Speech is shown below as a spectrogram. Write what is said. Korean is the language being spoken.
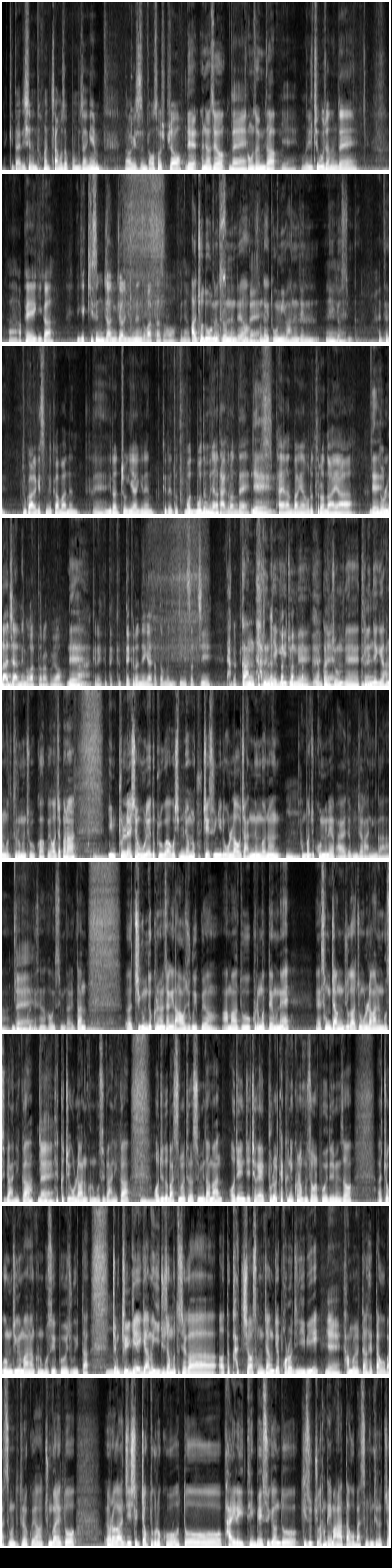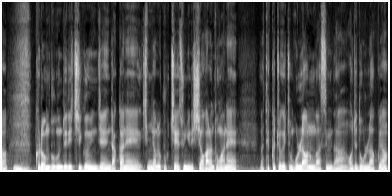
네, 기다리시는 동안 장우석 본부장님 나와 계셨습니다. 어서 오십시오. 네, 안녕하세요. 네. 정우성입니다. 예, 오늘 일찍 오셨는데 아, 앞에 얘기가 이게 기승전결 있는 것 같아서 그냥 아, 저도 오늘. 들었는데요. 네. 상당히 도움이 많은 되는 네. 얘기였습니다. 하여튼 누가 알겠습니까만은 네. 이런 쪽 이야기는 그래도 모, 모든 분야가 다 그런데 네. 다양한 방향으로 드러놔야 네. 놀라지 않는 것 같더라고요. 네. 아 그래 그때 그때 그런 얘기 하셨던 분 있긴 있었지. 약간. 다른 얘기 좀, 예, 약간 네. 좀, 예, 틀린 네. 얘기 하는 것도 들으면 좋을 것 같고요. 어쨌거나 인플레이션 우려에도 불구하고 10년물 국채 수익률이 올라오지 않는 거는 한번 좀 고민해 봐야 될 문제가 아닌가 네. 그렇게 생각하고 있습니다. 일단 어, 지금도 그런 현상이 나와주고 있고요. 아마도 그런 것 때문에 예, 성장주가 좀 올라가는 모습이 아닐까? 네. 예, tech 쪽이 올라가는 그런 모습이 아닐까? 어제도 말씀을 드렸습니다만 어제 이제 제가 애플을 technical한 분석을 보여드리면서 아, 조금 움직일 만한 그런 모습이 보여주고 있다. 좀 길게 얘기하면 2주 전부터 제가 어떤 가치와 성장주에 벌어진 입이 예. 다물 때 됐다고 말씀을 드렸고요. 중간에 또 여러 가지 실적도 그렇고 또 buy rating 매수견도 기술주가 상당히 많았다고 말씀을 좀 드렸죠. 그런 부분들이 지금 이제 약간의 10년물 국채 수익률이 쉬어가는 동안에 tech 쪽이 좀 올라오는 것 같습니다. 어제도 올랐고요.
